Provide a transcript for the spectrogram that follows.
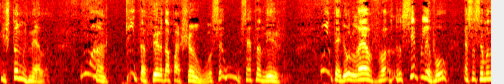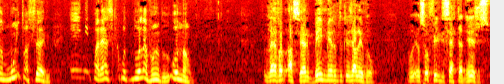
estamos nela. Uma quinta-feira da paixão, você é um sertanejo. O interior leva, sempre levou essa semana muito a sério. E me parece que continua levando, ou não? Leva a sério bem menos do que já levou. Eu sou filho de sertanejos,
